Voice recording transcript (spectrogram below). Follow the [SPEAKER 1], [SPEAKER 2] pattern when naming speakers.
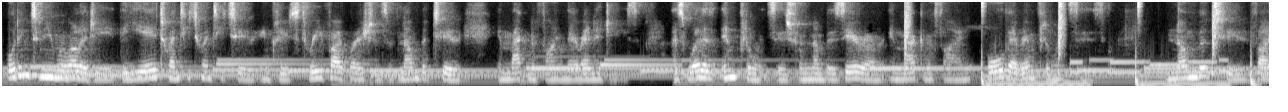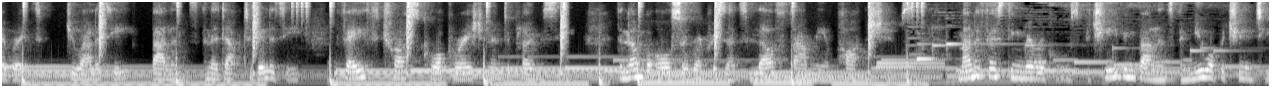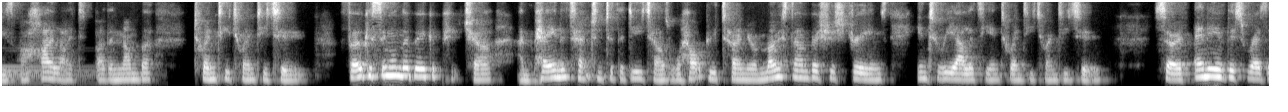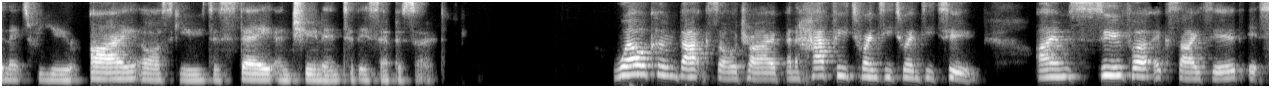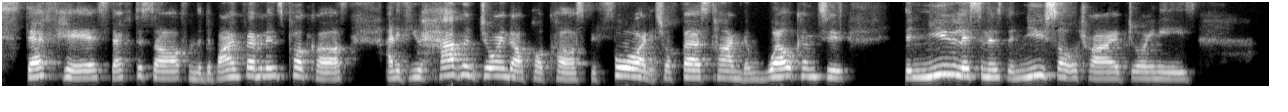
[SPEAKER 1] According to numerology, the year 2022 includes three vibrations of number two in magnifying their energies, as well as influences from number zero in magnifying all their influences. Number two vibrates duality, balance, and adaptability, faith, trust, cooperation, and diplomacy. The number also represents love, family, and partnerships. Manifesting miracles, achieving balance, and new opportunities are highlighted by the number 2022. Focusing on the bigger picture and paying attention to the details will help you turn your most ambitious dreams into reality in 2022. So, if any of this resonates for you, I ask you to stay and tune in to this episode. Welcome back, Soul Tribe, and happy 2022. I am super excited. It's Steph here, Steph D'Sa from the Divine Feminines podcast. And if you haven't joined our podcast before and it's your first time, then welcome to the new listeners, the new Soul Tribe joinees.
